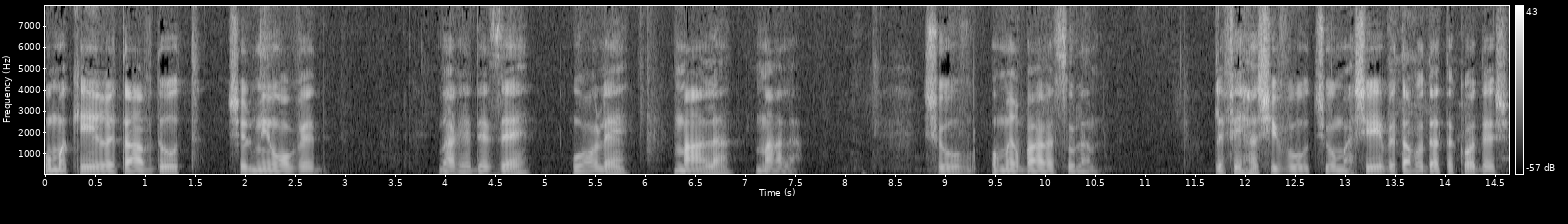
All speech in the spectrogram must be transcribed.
ומכיר את העבדות של מי הוא עובד, ועל ידי זה הוא עולה מעלה מעלה. שוב אומר בעל הסולם, לפי השיבוט שהוא מחשיב את עבודת הקודש,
